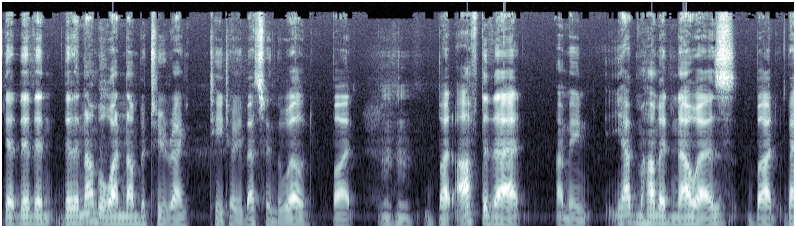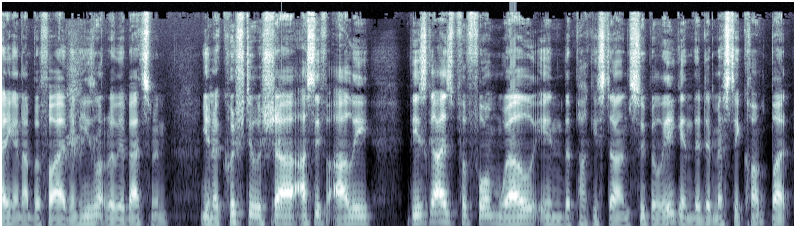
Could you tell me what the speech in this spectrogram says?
They're, they're, the, they're the number one, number two ranked T20 batsmen in the world. But hmm but after that, I mean, you have Mohammad Nawaz, but batting at number five, and he's not really a batsman. You know, Khushdil Shah, Asif Ali, these guys perform well in the Pakistan Super League and the domestic comp, but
